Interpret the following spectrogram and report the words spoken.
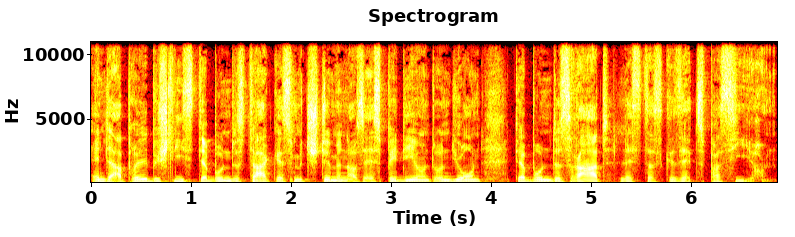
Ende April beschließt der Bundestag es mit Stimmen aus SPD und Union. Der Bundesrat lässt das Gesetz passieren.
